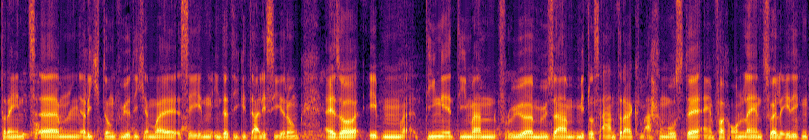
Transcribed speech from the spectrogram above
Trendrichtung ähm, würde ich einmal sehen in der Digitalisierung. Also eben Dinge, die man früher mühsam mittels Antrag machen musste, einfach online zu erledigen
